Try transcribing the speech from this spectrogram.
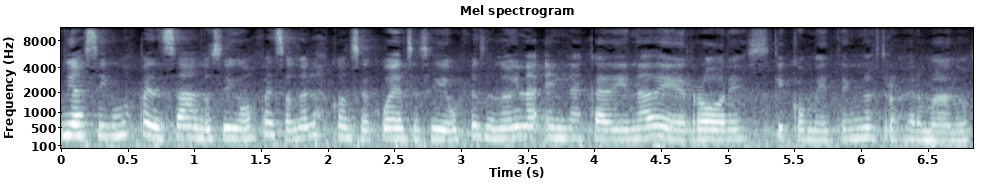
ya seguimos pensando, seguimos pensando en las consecuencias, seguimos pensando en la, en la cadena de errores que cometen nuestros hermanos.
